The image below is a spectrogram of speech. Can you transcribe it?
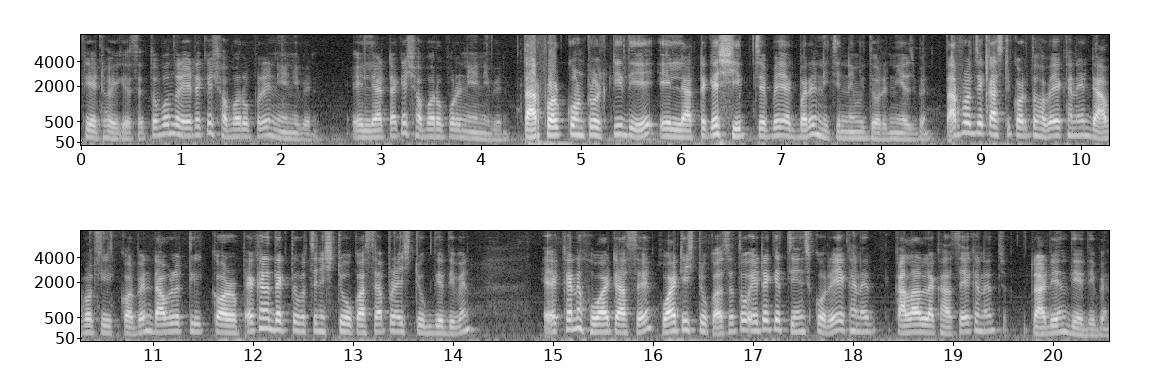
ক্রিয়েট হয়ে গেছে। তো বন্ধুরা, এটাকে সবার উপরে নিয়ে নেবেন। এই লেয়ারটাকে সবার উপরে নিয়ে নেবেন। তারপর কন্ট্রোল টি দিয়ে এই লেয়ারটাকে শিপ চেপে একবারে নিচে নেমে ধরে নিয়ে আসবেন। তারপর যে কাজটি করতে হবে, এখানে ডাবল ক্লিক করবেন। ডাবল ক্লিক কর এখানে দেখতে পাচ্ছেন স্টোক আছে, আপনারা স্টোক দিয়ে দিবেন। এখানে হোয়াইট আছে হোয়াইট স্টোক আছে, তো এটাকে চেঞ্জ করে এখানে কালার লেখা আছে, এখানে গার্ডিয়ান দিয়ে দিবেন।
